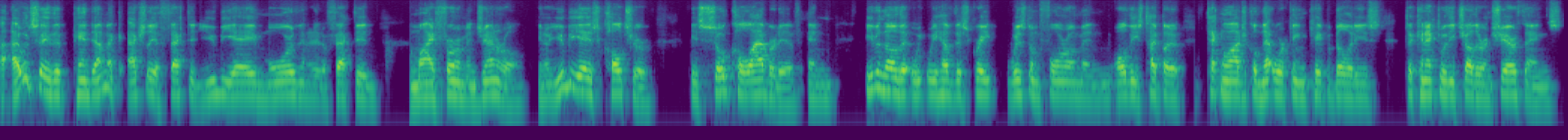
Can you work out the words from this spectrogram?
I would say the pandemic actually affected UBA more than it affected my firm in general. You know, UBA's culture is so collaborative. And even though that we, we have this great wisdom forum and all these type of technological networking capabilities to connect with each other and share things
